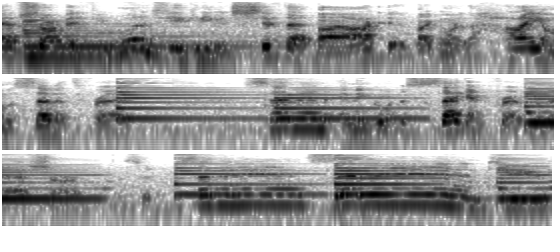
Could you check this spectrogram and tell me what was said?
F sharp, and if you wanted to, you could even shift that by octave by going to the high on the seventh fret, seven, and then going to second fret for the F sharp. So seven, seven, two,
